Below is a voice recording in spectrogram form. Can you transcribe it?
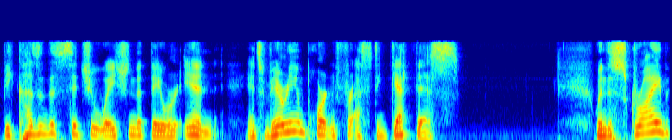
because of the situation that they were in. It's very important for us to get this. When the scribe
